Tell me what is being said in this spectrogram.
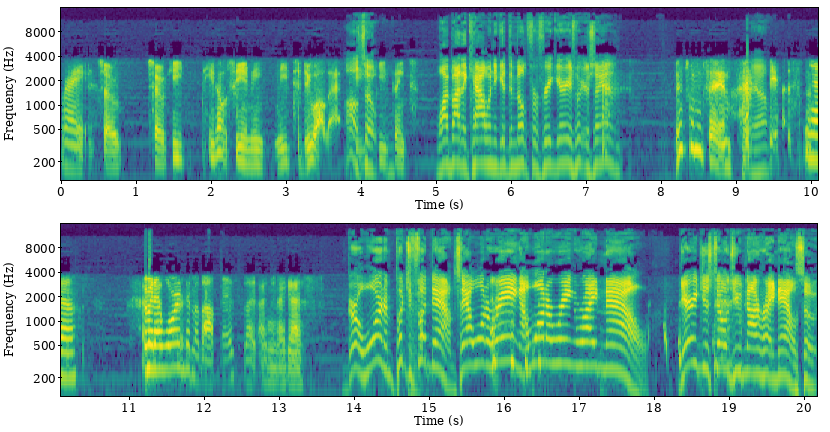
Right. So, so he he don't see any need to do all that. Oh, he, so- he thinks Why buy the cow when you get the milk for free, Gary? Is what you're saying? That's what I'm saying. Yeah. yes. Yeah. I mean, I warned him about this, but I mean, I guess. Girl, warn him. Put your foot down. Say, I want a ring. I want a ring right now. Gary just told you not right now. So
